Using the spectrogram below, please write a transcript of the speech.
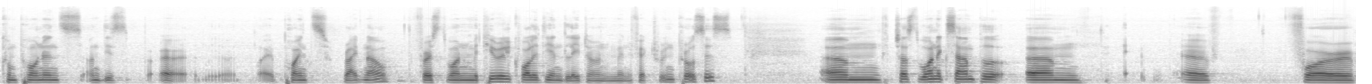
components on these uh, uh, points right now. The first one, material quality, and later on manufacturing process. Um, just one example um, uh, for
